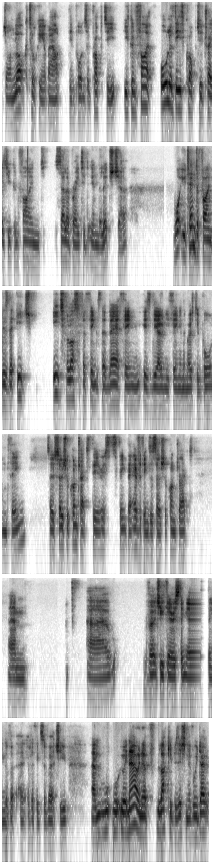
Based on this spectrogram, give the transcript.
John Locke talking about the importance of property. You can find all of these cooperative traits you can find celebrated in the literature. What you tend to find is that each each philosopher thinks that their thing is the only thing and the most important thing. So social contracts theorists think that everything's a social contract. Um, uh, virtue theorists think everything, everything's a virtue. Um, we're now in a lucky position if we don't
